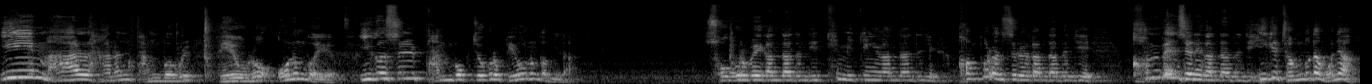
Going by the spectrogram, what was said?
이 말하는 방법을 배우러 오는 거예요. 이것을 반복적으로 배우는 겁니다. 소그룹에 간다든지 팀 미팅에 간다든지 컨퍼런스를 간다든지 컨벤션에 간다든지 이게 전부 다 뭐냐?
